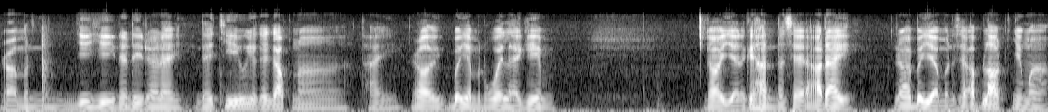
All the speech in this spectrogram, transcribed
Rồi mình gì gì nó đi ra đây để chiếu cho cái góc nó thấy. Rồi bây giờ mình quay lại game rồi giờ cái hình nó sẽ ở đây. Rồi bây giờ mình sẽ upload, nhưng mà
